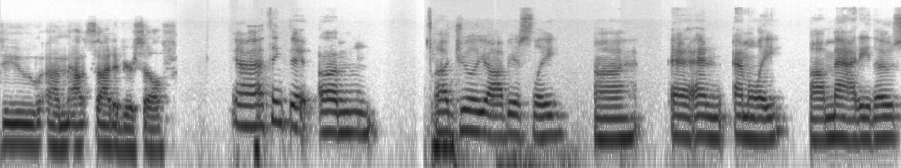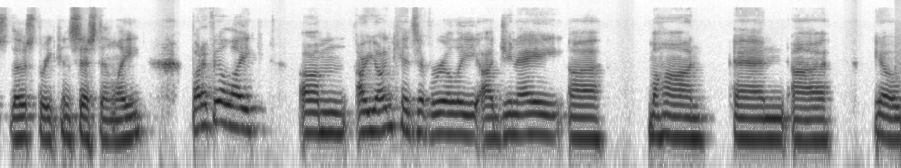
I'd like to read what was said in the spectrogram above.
do um, outside of yourself? Yeah, I think that um, uh, Julia, obviously, uh, and, Emily, uh, Maddie, those those three consistently. But I feel like um, our young kids have really uh, Janae uh, Mahan and uh, you know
